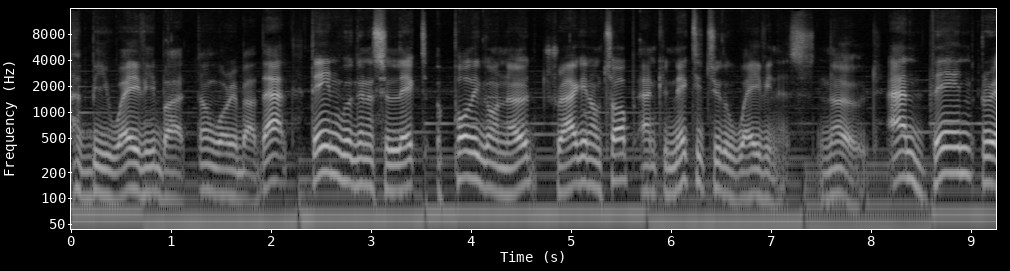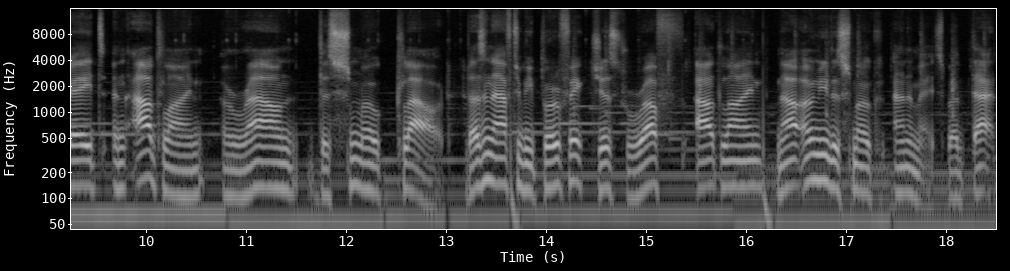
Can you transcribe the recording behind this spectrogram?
be wavy, but don't worry about that. Then we're gonna select a polygon node, drag it on top and connect it to the waviness node. And then create an outline around the smoke cloud. Doesn't have to be perfect, just rough outline. Now only the smoke animates, but that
